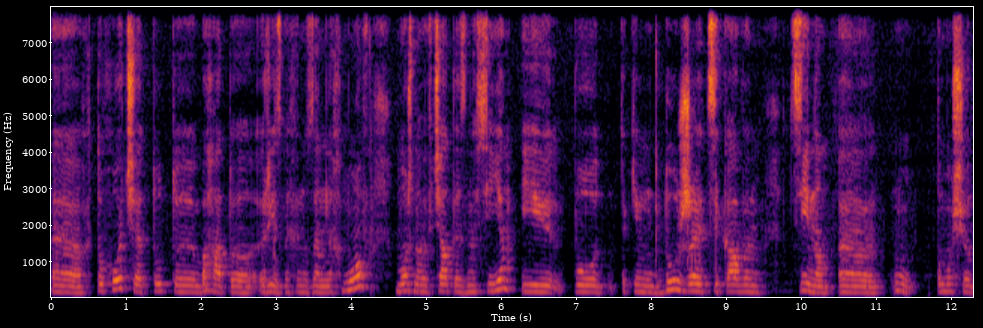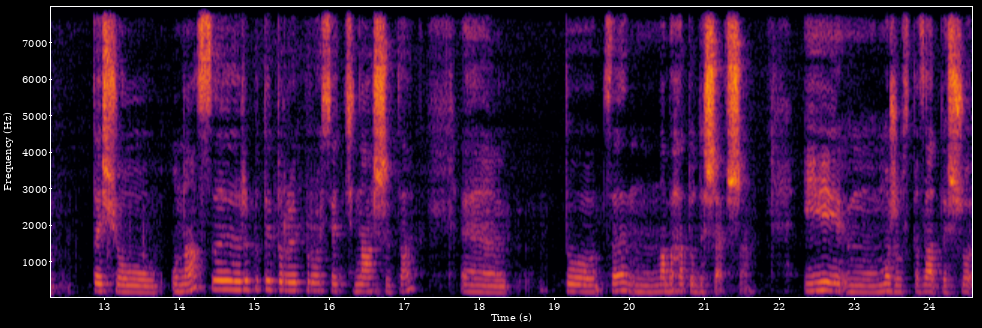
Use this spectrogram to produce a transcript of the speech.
Е, Хто хоче, тут е, багато різних іноземних мов можна вивчати з носієм і по таким дуже цікавим цінам. Е, Ну, тому що те, що у нас репетитори просять наші, так, то це набагато дешевше. І можу сказати, що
